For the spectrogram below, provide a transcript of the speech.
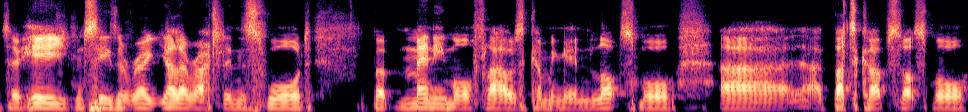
So here you can see the yellow rattle in the sward but many more flowers coming in, lots more uh, uh, buttercups, lots more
